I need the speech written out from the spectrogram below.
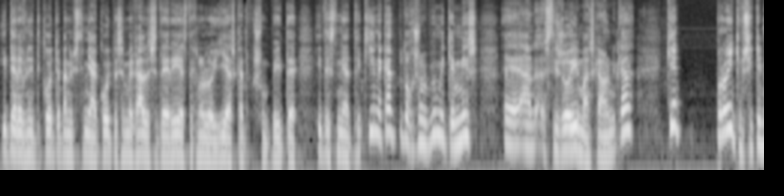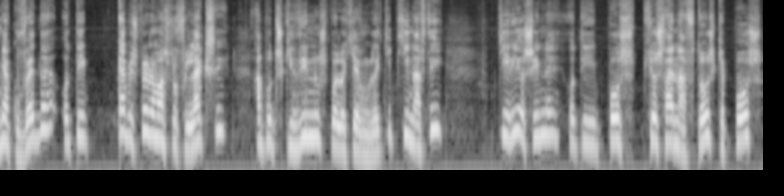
είτε ερευνητικό είτε πανεπιστημιακό είτε σε μεγάλες εταιρείες τεχνολογίας κάτι που χρησιμοποιείται είτε στην ιατρική. Είναι κάτι που το χρησιμοποιούμε και εμείς ε, στη ζωή μας κανονικά. Και προέκυψε και μια κουβέντα ότι κάποιος πρέπει να μας προφυλάξει από τους κινδύνους που ελοχεύουν. Δηλαδή, ποιοι είναι αυτοί, κυρίως είναι ότι ποιος θα είναι αυτός και πώς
